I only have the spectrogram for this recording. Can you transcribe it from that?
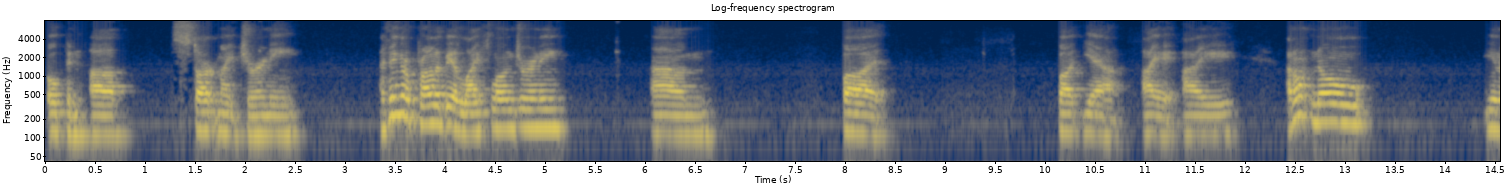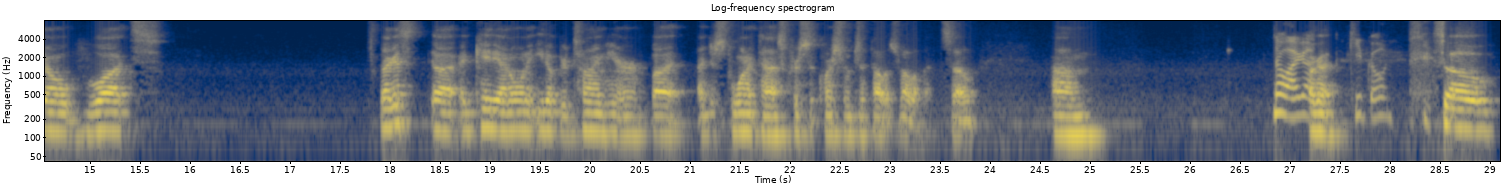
open up, start my journey. I think it'll probably be a lifelong journey. Um, but but yeah, I I I don't know, you know, what I guess, uh, and Katie, I don't want to eat up your time here, but I just wanted to ask Chris a question which I thought was relevant. So, um, no, I got Okay. keep going. so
